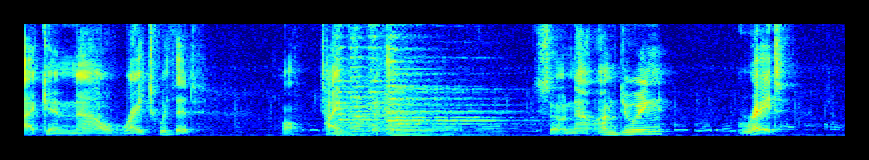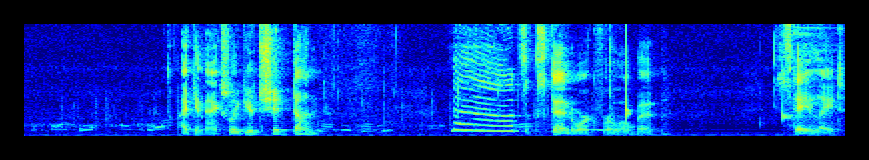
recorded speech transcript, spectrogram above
I can now write with it. Well, type with it. So now I'm doing great. I can actually get shit done. Eh, let's extend work for a little bit. Stay late.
